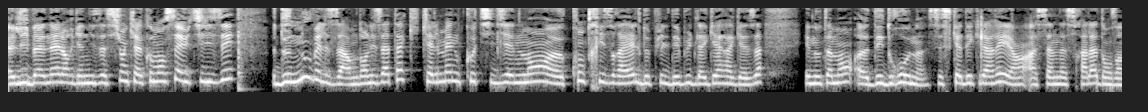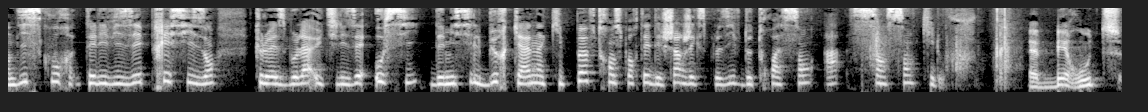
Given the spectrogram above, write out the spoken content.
euh, libanais, l'organisation qui a commencé à utiliser de nouvelles armes dans les attaques qu'elle mène quotidiennement euh, contre Israël depuis le début de la guerre à Gaza, et notamment des drones. C'est ce qu'a déclaré hein, Hassan Nasrallah dans un discours télévisé précisant que le Hezbollah utilisait aussi des missiles Burkan qui peuvent transporter des charges explosives de 300 à 500 kilos. Beyrouth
